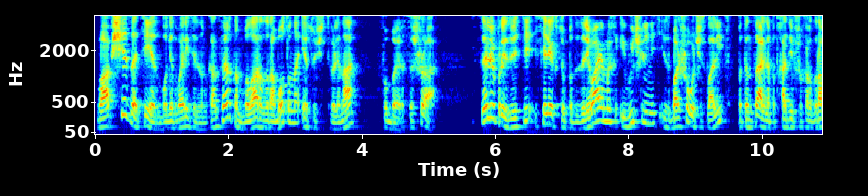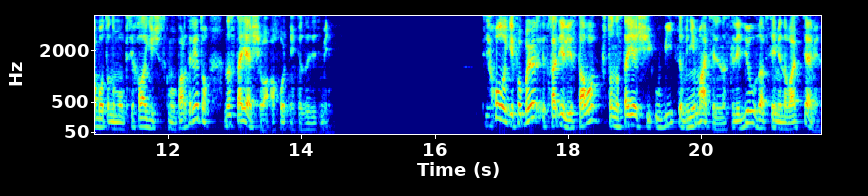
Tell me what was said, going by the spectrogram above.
Вообще затея с благотворительным концертом была разработана и осуществлена ФБР США с целью произвести селекцию подозреваемых и вычленить из большого числа лиц, потенциально подходивших разработанному психологическому портрету, настоящего охотника за детьми. Психологи ФБР исходили из того, что настоящий убийца внимательно следил за всеми новостями,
